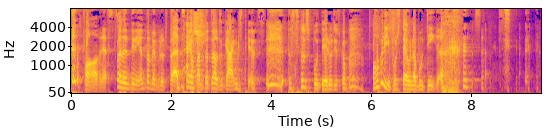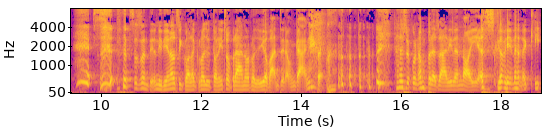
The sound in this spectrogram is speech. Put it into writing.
Pobres, se sentirien també frustrats agafant tots els gàngsters, tots els puteros, i és com, obri vostè una botiga. Saps? Se sentirien, anirien al psicòleg rotllo Toni Soprano, rotllo jo abans era un gàngster. Ara sóc un empresari de noies que venen aquí.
